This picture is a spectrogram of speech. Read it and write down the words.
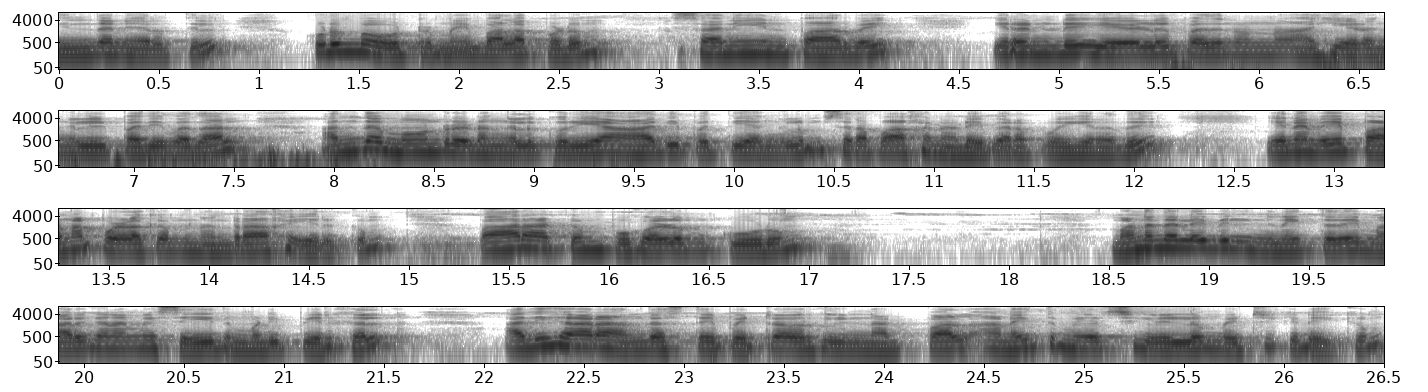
இந்த நேரத்தில் குடும்ப ஒற்றுமை பலப்படும். சனியின் பார்வை இரண்டு ஏழு பதினொன்று ஆகிய இடங்களில் பதிவதால் அந்த மூன்று இடங்களுக்குரிய ஆதிபத்தியங்களும் சிறப்பாக நடைபெறப் போகிறது. எனவே பணப்புழக்கம் நன்றாக இருக்கும். பாராட்டும் புகழும் கூடும். மனதளவில் நினைத்ததை மறுகணமே செய்து முடிப்பீர்கள். அதிகார அந்தஸ்தை பெற்றவர்களின் நட்பால் அனைத்து முயற்சிகளிலும் வெற்றி கிடைக்கும்.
